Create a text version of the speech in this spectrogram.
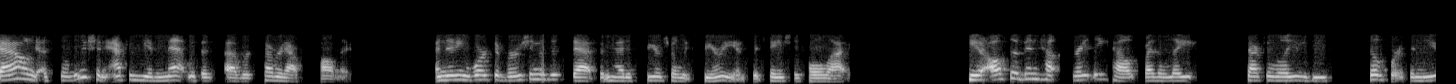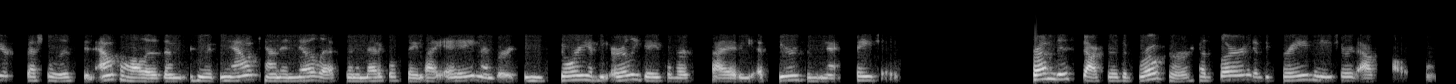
found a solution after he had met with a, a recovered alcoholic. And then he worked a version of the steps and had a spiritual experience that changed his whole life. He had also been greatly helped by the late Dr. William B. Silkworth, a New York specialist in alcoholism, who is now accounted no less than a medical saint by AA members, whose story of the early days of our society appears in the next pages. From this doctor, the broker had learned of the grave nature of alcoholism.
